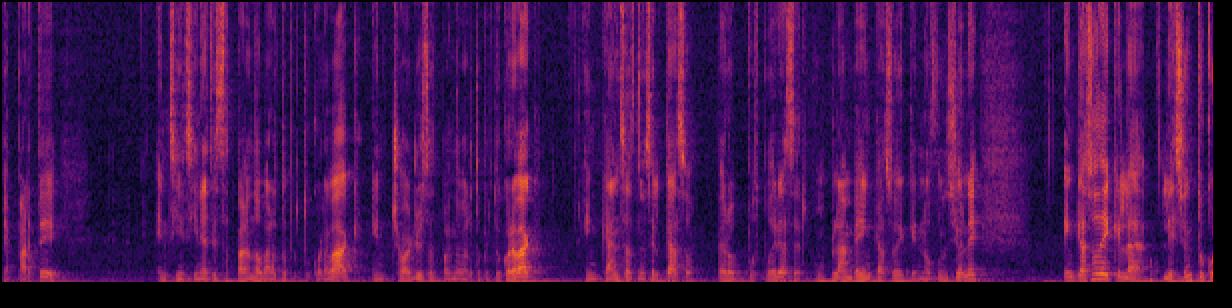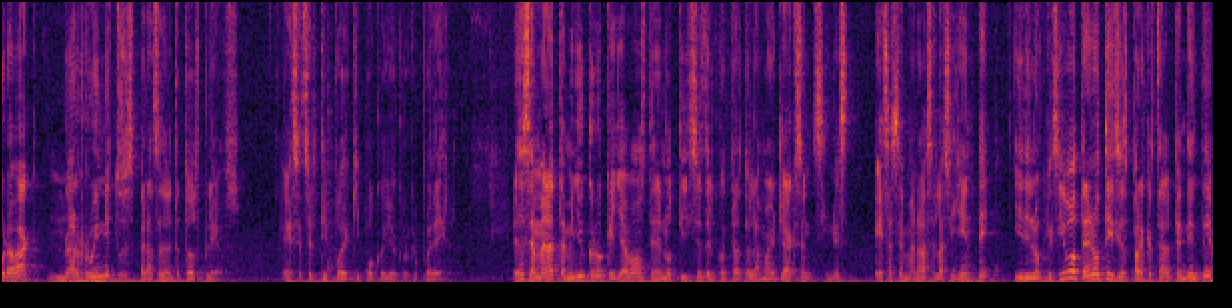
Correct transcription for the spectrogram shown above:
Y aparte, en Cincinnati estás pagando barato por tu coreback, en Chargers estás pagando barato por tu coreback, en Kansas no es el caso, pero pues podría ser un plan B en caso de que no funcione. En caso de que la lesión en tu coreback no arruine tus esperanzas de todos los playoffs. Ese es el tipo de equipo que yo creo que puede ir. Esa semana también yo creo que ya vamos a tener noticias del contrato de Lamar Jackson. Si no es esa semana, va a ser la siguiente. Y de lo que sí vamos a tener noticias para que estén al pendiente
